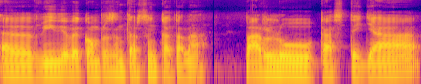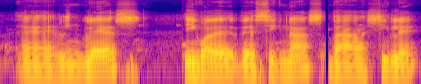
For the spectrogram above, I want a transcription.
el vídeo de com presentar-se en català. Parlo castellà, eh, l'inglès, llengua de, de signes de Xile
